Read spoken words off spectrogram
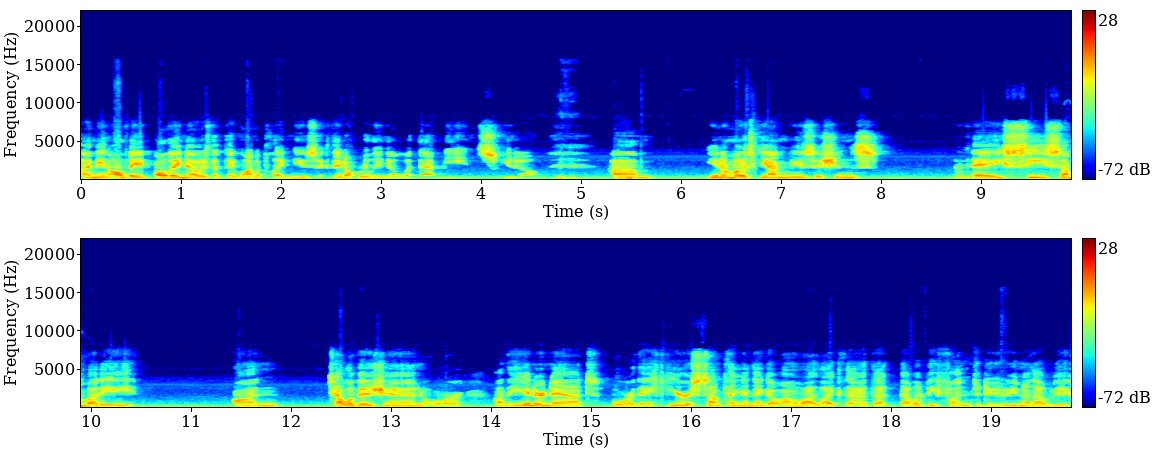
I mean, all they all they know is that they want to play music. They don't really know what that means, you know Mhm. um, you know, most young musicians, they see somebody on television or on the internet or they hear something and they go, "Oh, I like that. That that would be fun to do." You know, that would be.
